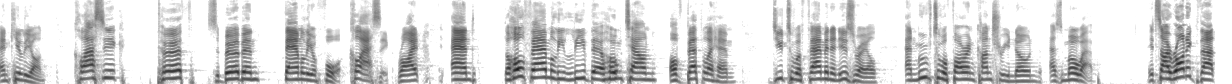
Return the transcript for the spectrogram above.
and Chilion. Classic Perth suburban family of four. Classic, right? And the whole family leave their hometown of Bethlehem due to a famine in Israel and move to a foreign country known as Moab. It's ironic that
